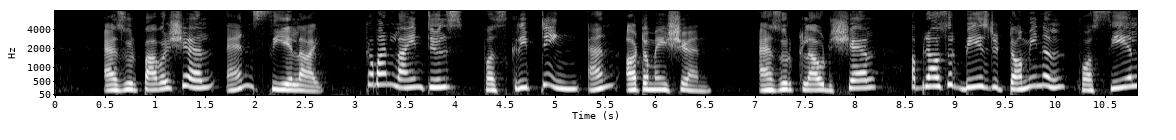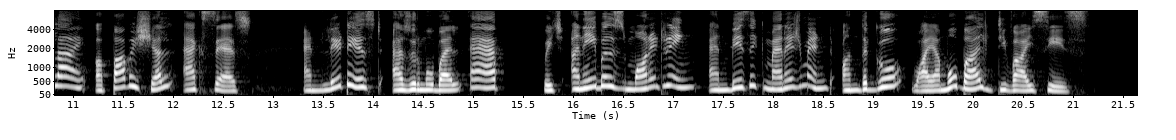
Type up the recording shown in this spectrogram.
Azure PowerShell and CLI, command line tools for scripting and automation, Azure Cloud Shell, a browser-based terminal for CLI or PowerShell access, and latest Azure mobile app which enables monitoring and basic management on the go via mobile devices.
